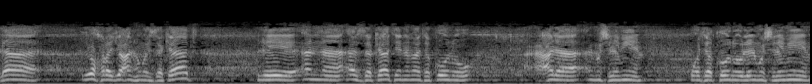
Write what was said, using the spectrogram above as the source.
لا يخرج عنهم الزكاة لأن الزكاة إنما تكون على المسلمين وتكون للمسلمين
